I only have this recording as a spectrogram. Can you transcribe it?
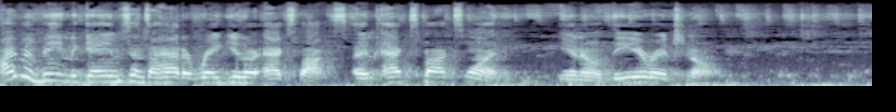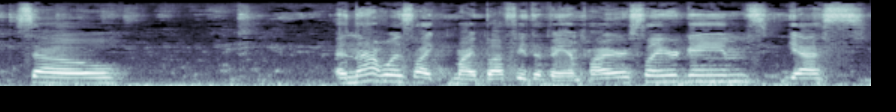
I've been beating the game since I had a regular Xbox, an Xbox One, you know, the original. So, and that was like my Buffy the Vampire Slayer games. Yes,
